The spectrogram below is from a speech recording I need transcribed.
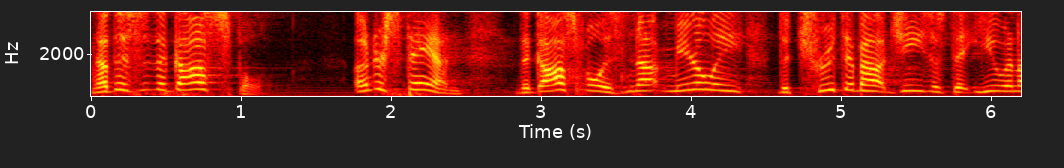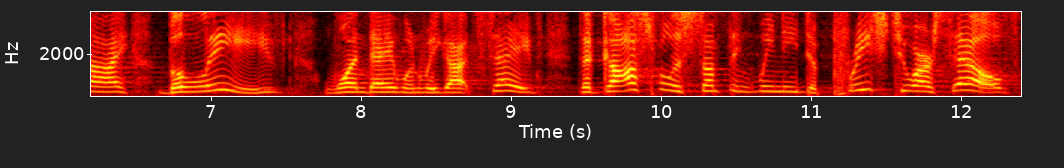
Now, this is the gospel. Understand, the gospel is not merely the truth about Jesus that you and I believed one day when we got saved. The gospel is something we need to preach to ourselves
